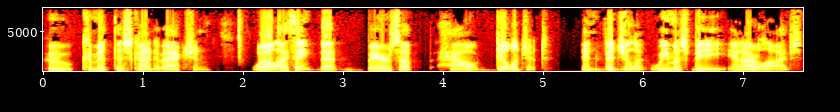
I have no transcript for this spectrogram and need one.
who commit this kind of action, well, I think that bears up how diligent and vigilant we must be in our lives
